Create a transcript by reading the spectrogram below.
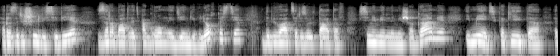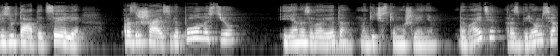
разрешили себе зарабатывать огромные деньги в легкости, добиваться результатов семимильными шагами, иметь какие-то результаты, цели – разрешая себе полностью, и я называю это магическим мышлением. Давайте разберемся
